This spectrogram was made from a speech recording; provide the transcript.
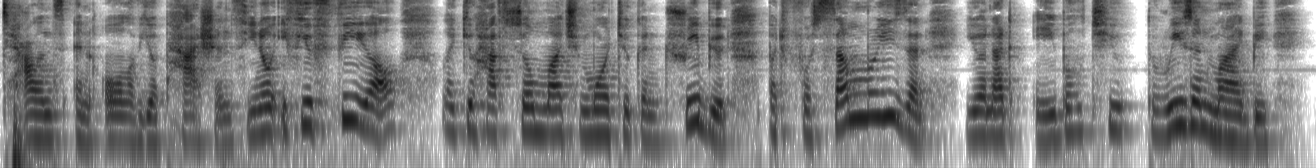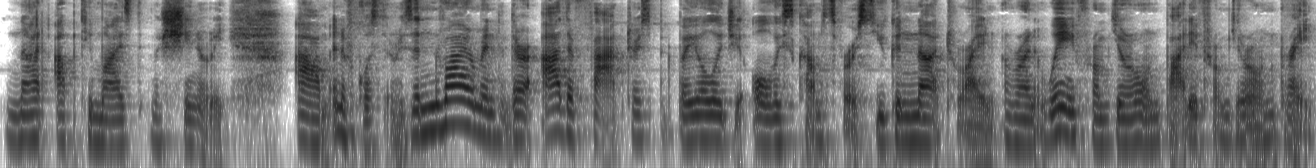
talents and all of your passions. You know, if you feel like you have so much more to contribute, but for some reason you're not able to, the reason might be not optimized machinery. Um, and of course, there is an environment there are other factors, but biology always comes first. You cannot run, run away from your own body, from your own brain.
